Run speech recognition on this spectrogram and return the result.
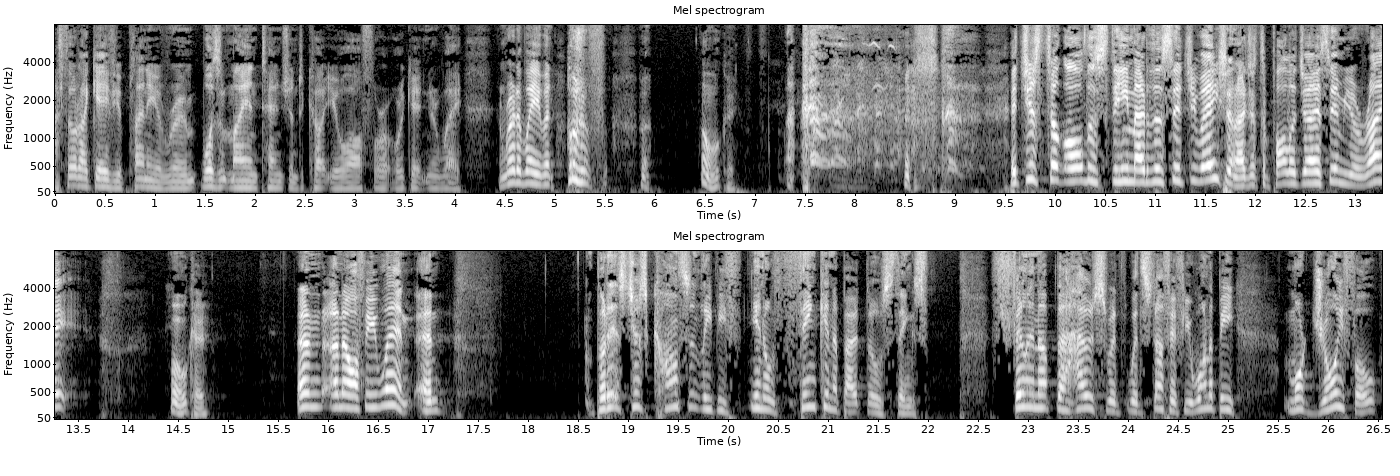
I thought I gave you plenty of room. Wasn't my intention to cut you off or, or get in your way. And right away he went, Oh, okay. it just took all the steam out of the situation. I just apologized to him. You're right. Oh, okay. And and off he went. And but it's just constantly be you know thinking about those things, filling up the house with, with stuff. If you want to be more joyful,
